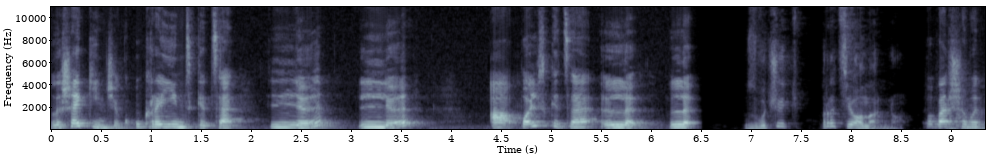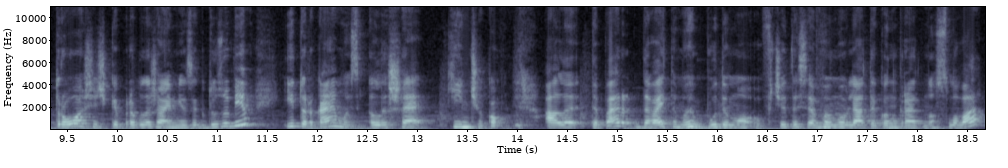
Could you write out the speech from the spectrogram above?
Лише кінчик. Українське це Л, Л а польське це Л. Л. Звучить раціонально. По-перше, ми трошечки приближаємо язик до зубів і торкаємось лише кінчиком. Але тепер давайте ми будемо вчитися вимовляти конкретно слова,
